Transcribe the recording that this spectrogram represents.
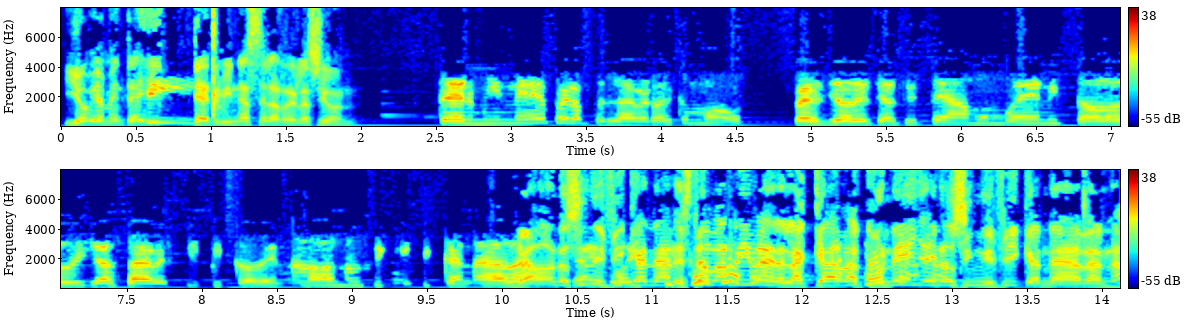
Y obviamente ahí sí. terminaste la relación. Terminé, pero pues la verdad como, pues yo decía, sí te amo un buen y todo, y ya sabes, típico de no, no significa nada. No, no significa voy. nada. Estaba arriba de la cama con ella y no significa nada. No,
